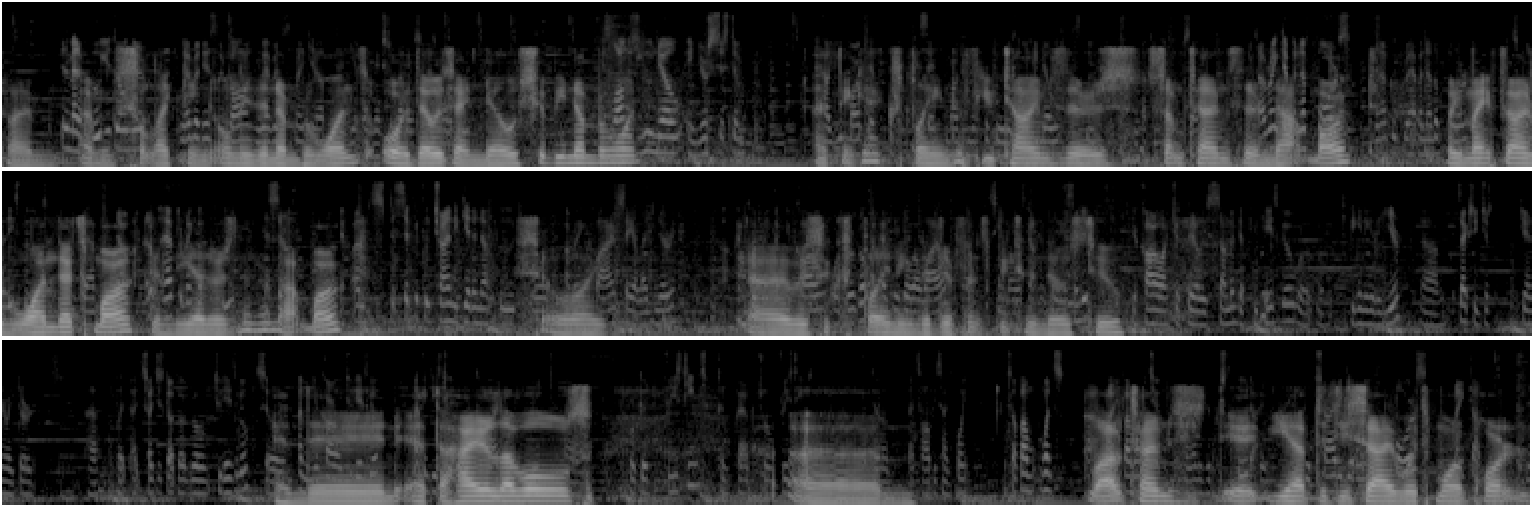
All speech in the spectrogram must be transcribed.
so I'm I'm selecting only the number ones or those I know should be number one. I think I explained a few times there's sometimes they're not marked or you might find one that's marked and the others that are not marked. So I I was explaining the difference between those two. And then at the higher levels, um, a lot of times it, you have to decide what's more important,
